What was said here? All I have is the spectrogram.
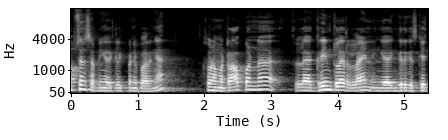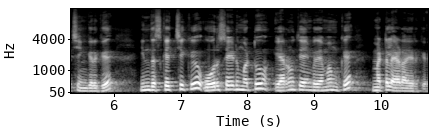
ஆப்ஷன்ஸ் அப்படிங்கிறத கிளிக் பண்ணி பாருங்கள் ஸோ நம்ம ட்ரா பண்ண இல்லை க்ரீன் கலர் லைன் இங்கே இங்கே இருக்குது ஸ்கெட்ச் இங்கே இருக்குது இந்த ஸ்கெட்சுக்கு ஒரு சைடு மட்டும் இரநூத்தி ஐம்பது எம்எம்க்கு மெட்டல் ஆட் ஆகிருக்கு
